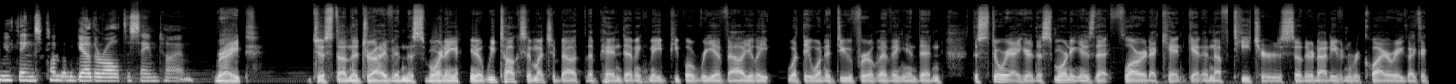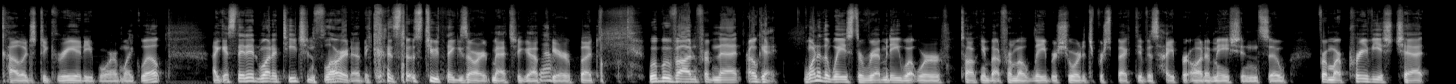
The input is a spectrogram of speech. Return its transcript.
few things coming together all at the same time. Right. Just on the drive in this morning, you know, we talk so much about the pandemic made people reevaluate what they want to do for a living. And then the story I hear this morning is that Florida can't get enough teachers. So they're not even requiring like a college degree anymore. I'm like, well, I guess they didn't want to teach in Florida because those two things aren't matching up yeah. here. But we'll move on from that. Okay. One of the ways to remedy what we're talking about from a labor shortage perspective is hyper automation. So, from our previous chat,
